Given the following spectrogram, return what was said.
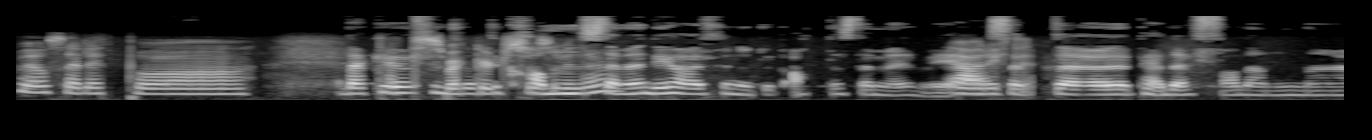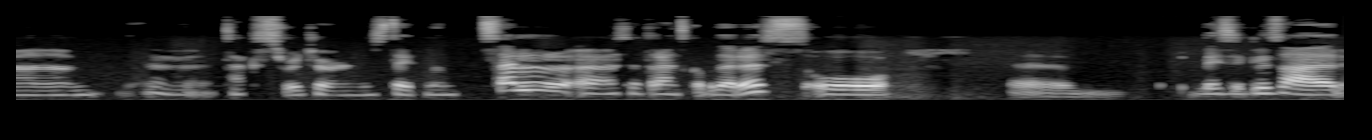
ved å se litt på Det er ikke Tax funnet at det records og så kan stemme, de har funnet ut at det stemmer. Jeg Ja, har riktig. sett eh, PDF av den eh, tax return statement selv, uh, sett regnskapet deres, og uh, basically så er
